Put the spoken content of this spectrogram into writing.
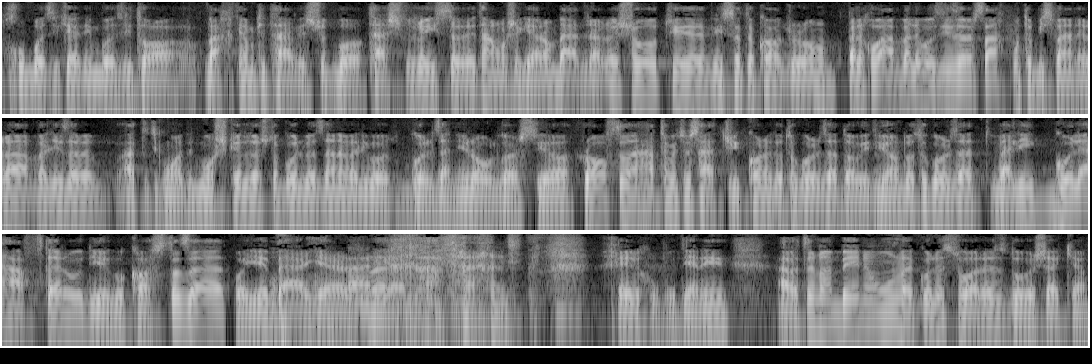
خوب بازی کرد این بازی تا وقتی هم که تعویض شد با تشویق ایستاده تماشاگران بدرقه شد توی ویسنته کالدرون. ولی خب اول بازی یه ذره سخت بود تا 25 دقیقه اول یه ذره اتلتیکو مادرید مشکل داشت گل بزنه ولی با گلزنی راول گارسیا راه افتادن. حتی می‌تونست هت‌تریک کنه دو تا گل زد. داوید ویا دو تا گل زد. ولی گل هفته رو دیگو کاستا زد. با یه برگردون خیلی خوب بود. یعنی البته من بین اون و گل سوارز دو به شکم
